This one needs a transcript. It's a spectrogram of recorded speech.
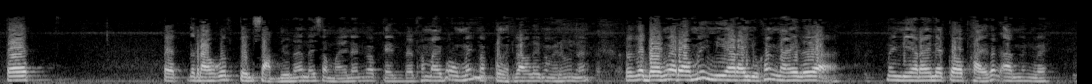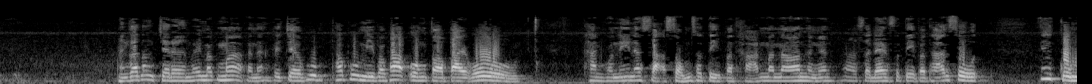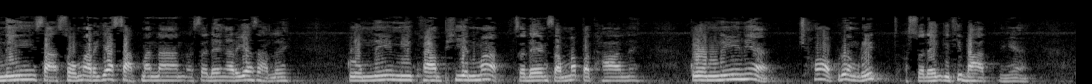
แต่แต่เราก็เป็นสัตว์อยู่นะในสมัยนั้นก็เป็น แต่ทำไมพระองค์ไม่มาเปิดเราเลยก็ไม่รู้นะก็แสดงว่าเราไม่มีอะไรอยู่ข้างในเลยอะไม่มีอะไรในกอไผ่สักอันหนึ่งเลย มันก็ต้องเจริญไว้มากๆนะไปเจอผู้พระผู้มีพระภาคองค์ต่อไป โอ้ท่านคนนี้นะสะสมสติปัฏฐานมานานอย่างนั้น แสดงสติปัฏฐานสูตรนี่กลุ่มนี้สะสมอริยสัจมานาน แสดงอริยสัจเลย กลุ่มนี้มีความเพียรมาก แสดงสัมมาประธานเลย กลุ่มนี้เนี่ยชอบเรื่องฤทธิ์แสดงอิทธิบาทอย่างเงี้ย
